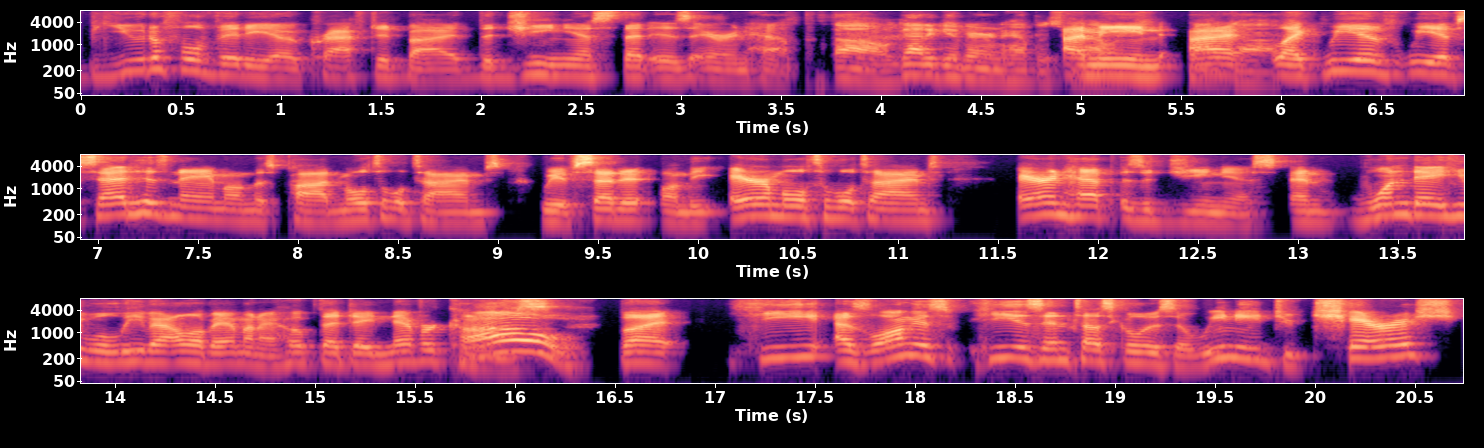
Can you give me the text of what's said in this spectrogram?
beautiful video crafted by the genius that is Aaron Hepp. Oh, got to give Aaron Hepp his. I mean, oh, I God. like we have we have said his name on this pod multiple times. We have said it on the air multiple times. Aaron Hepp is a genius, and one day he will leave Alabama, and I hope that day never comes. Oh, but he, as long as he is in Tuscaloosa, we need to cherish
